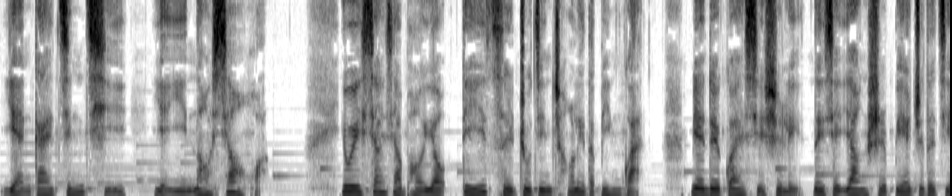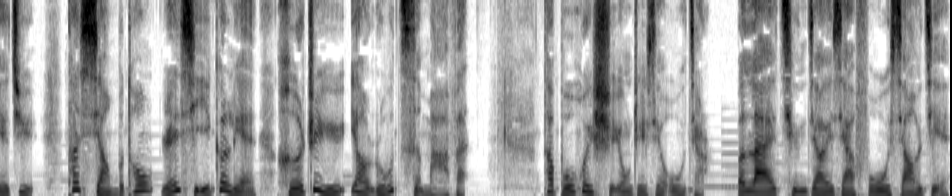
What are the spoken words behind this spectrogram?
掩盖惊奇也易闹笑话。一位乡下朋友第一次住进城里的宾馆。面对盥洗室里那些样式别致的洁具，他想不通人洗一个脸何至于要如此麻烦。他不会使用这些物件儿，本来请教一下服务小姐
